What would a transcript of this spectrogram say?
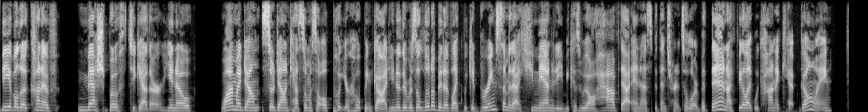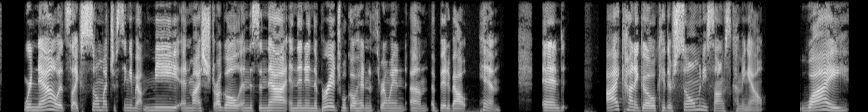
be able to kind of mesh both together you know why am I down so downcast on myself? Oh, put your hope in God. You know, there was a little bit of like we could bring some of that humanity because we all have that in us, but then turn it to Lord. But then I feel like we kind of kept going. Where now it's like so much of singing about me and my struggle and this and that, and then in the bridge we'll go ahead and throw in um, a bit about Him. And I kind of go, okay, there's so many songs coming out. Why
